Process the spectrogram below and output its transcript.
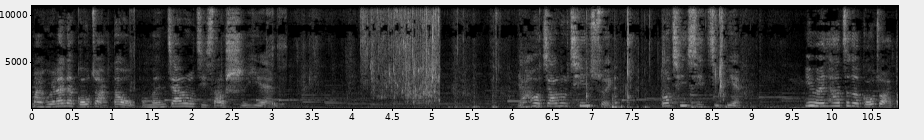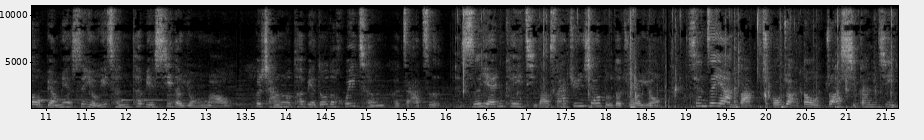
买回来的狗爪豆，我们加入几勺食盐，然后加入清水，多清洗几遍。因为它这个狗爪豆表面是有一层特别细的绒毛，会藏有特别多的灰尘和杂质。食盐可以起到杀菌消毒的作用。像这样把狗爪豆抓洗干净。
